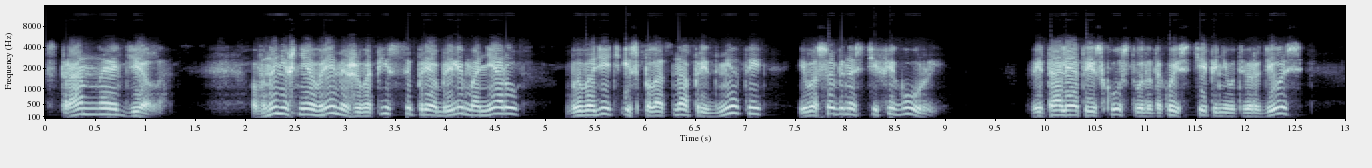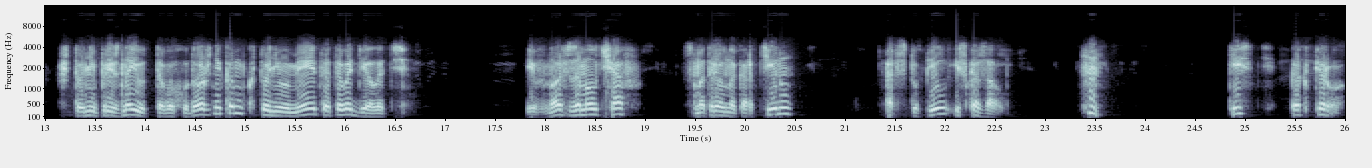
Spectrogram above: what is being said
«Странное дело». В нынешнее время живописцы приобрели манеру выводить из полотна предметы и в особенности фигуры. В Италии это искусство до такой степени утвердилось, что не признают того художником, кто не умеет этого делать. И вновь замолчав, смотрел на картину, отступил и сказал, «Хм, кисть как перо,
